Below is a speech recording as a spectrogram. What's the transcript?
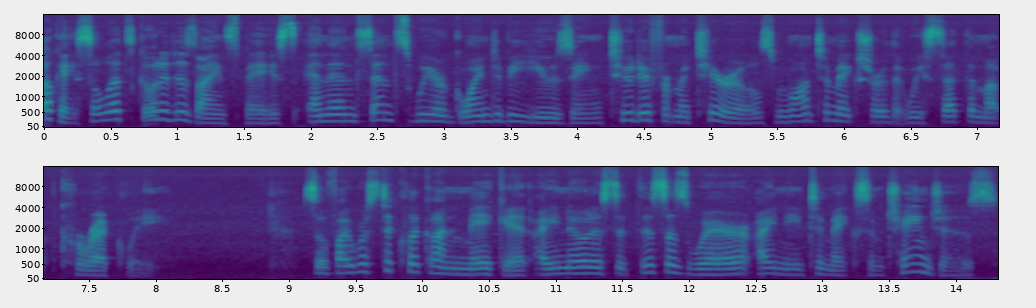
Okay, so let's go to Design Space. And then since we are going to be using two different materials, we want to make sure that we set them up correctly. So if I was to click on Make It, I notice that this is where I need to make some changes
